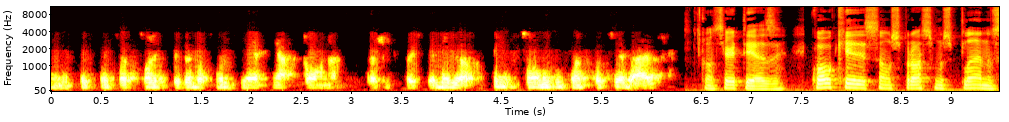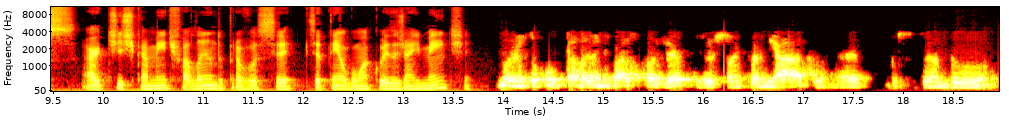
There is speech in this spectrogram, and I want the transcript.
essas sensações, essas emoções viessem à tona, para a gente ser melhor pensando enquanto sociedade. Com certeza. Qual que são os próximos planos, artisticamente falando, para você? Você tem alguma coisa já em mente? Bom, eu estou trabalhando em vários projetos que já estão encaminhados, né, buscando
